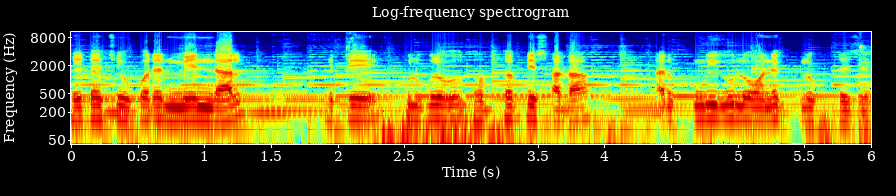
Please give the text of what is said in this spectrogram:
এটা হচ্ছে উপরের মেন ডাল। এতে ফুলগুলো ধপধপে সাদা আর কুঁড়িগুলো অনেকগুলো ফুটেছে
